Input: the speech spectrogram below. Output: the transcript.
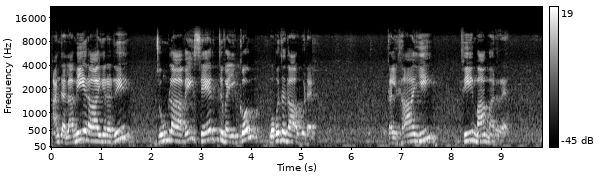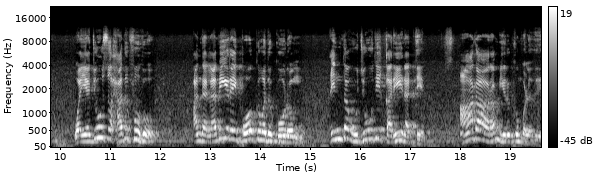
அந்த லமீர் ஆகிறது ஜும்லாவை சேர்த்து வைக்கும் முபுததாவுடன். கல்காயி ஃபீமா மர்ற ஒயஜூசு ஹதுஃபுகு அந்த லமீரை போக்குவது கூடும். இந்த உஜூதி கரீனத்தின். ஆதாரம் இருக்கும் பொழுது.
